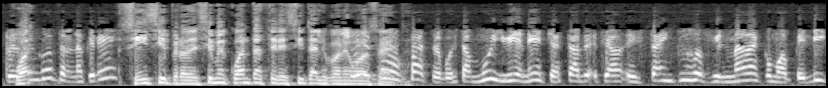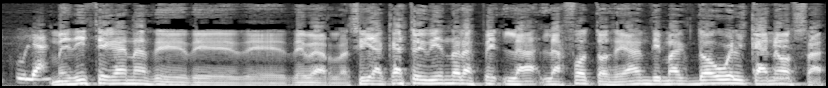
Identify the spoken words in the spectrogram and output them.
Pero ¿Cuá- tengo otra, ¿no crees? Sí, sí, pero decime cuántas Teresitas le ponemos a esta. cuatro, porque está muy bien hecha, está, está, está incluso filmada como película. Me diste ganas de, de, de- de verla. Sí, acá estoy viendo las, pe- la- las fotos de Andy McDowell canosa.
